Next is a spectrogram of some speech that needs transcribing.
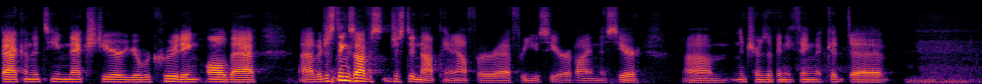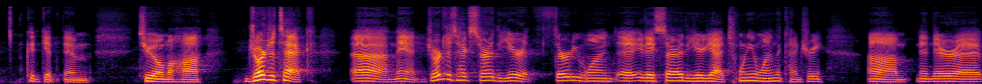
back on the team next year. You're recruiting all that. Uh, but just things obviously just did not pan out for uh, for UC Irvine this year um, in terms of anything that could uh, could get them to Omaha. Georgia Tech uh man Georgia Tech started the year at 31 uh, they started the year yeah 21 in the country um, and they're uh,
